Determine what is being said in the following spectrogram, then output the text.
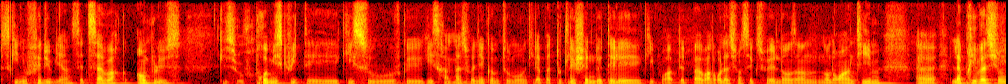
ce qui nous fait du bien, c'est de savoir qu'en plus, qui souffre. Promiscuité, qui souffre, qui ne sera pas mm. soigné comme tout le monde, qu'il n'a pas toutes les chaînes de télé, qui pourra peut-être pas avoir de relations sexuelles dans un endroit intime. Euh, la privation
